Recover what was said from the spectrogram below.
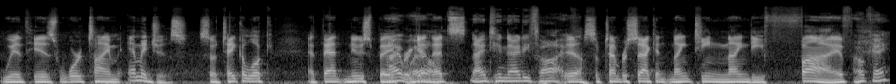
with his wartime images. So take a look at that newspaper again. That's 1995. yeah, September 2nd, 1995. Okay.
